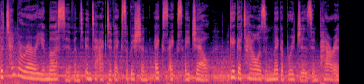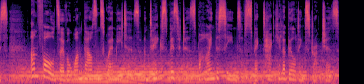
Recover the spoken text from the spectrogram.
The temporary immersive and interactive exhibition XXHL Giga Towers and Mega Bridges in Paris unfolds over 1,000 square metres and takes visitors behind the scenes of spectacular building structures.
